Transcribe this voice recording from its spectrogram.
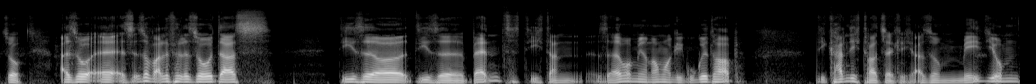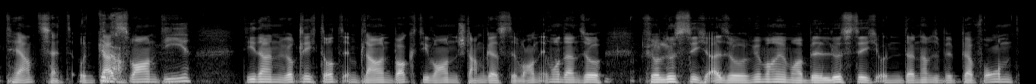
So, also äh, es ist auf alle Fälle so, dass diese, diese Band, die ich dann selber mir nochmal gegoogelt habe, die kannte ich tatsächlich. Also Medium Terzet. Und genau. das waren die, die dann wirklich dort im blauen Bock, die waren Stammgäste, waren immer dann so für lustig, also wir machen immer ein bisschen lustig und dann haben sie performt.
